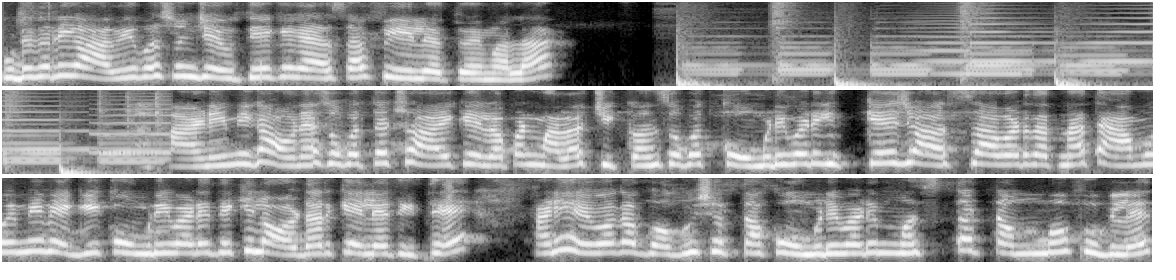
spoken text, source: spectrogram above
कुठेतरी गावी बसून जेवतीये की काय असा फील येतोय मला. आणि मी घावण्यासोबत तर ट्राय केलं पण मला चिकन सोबत कोंबडी वडे इतके जास्त आवडतात ना त्यामुळे मी वेगळी कोंबडी वडे देखील ऑर्डर केले तिथे आणि हे बघा बघू शकता कोंबडी वडे मस्त टम्म फुगलेत.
